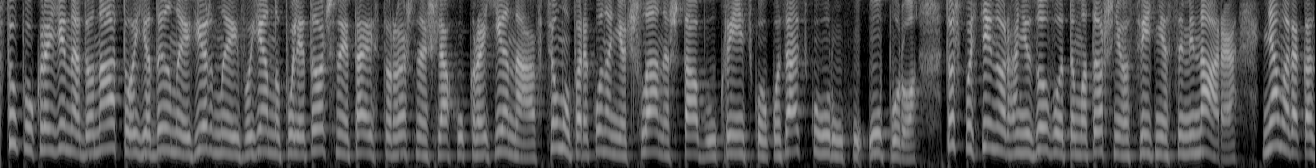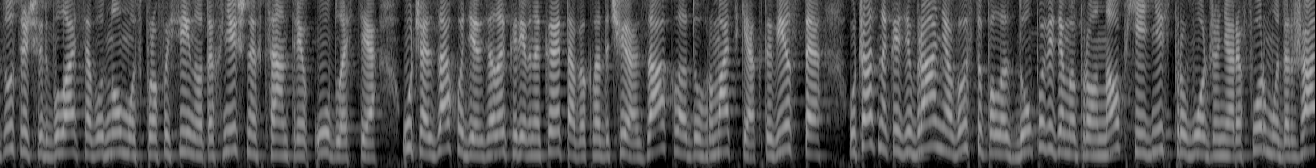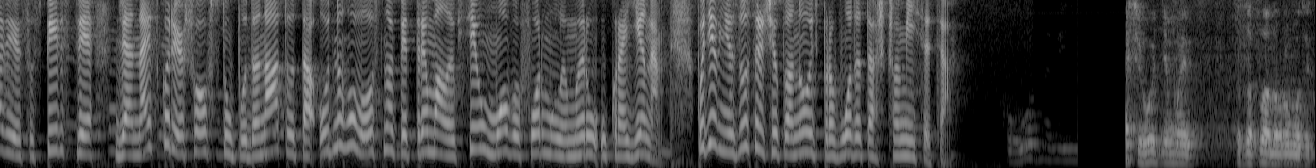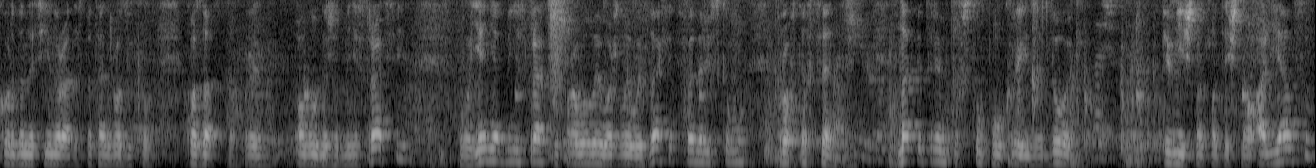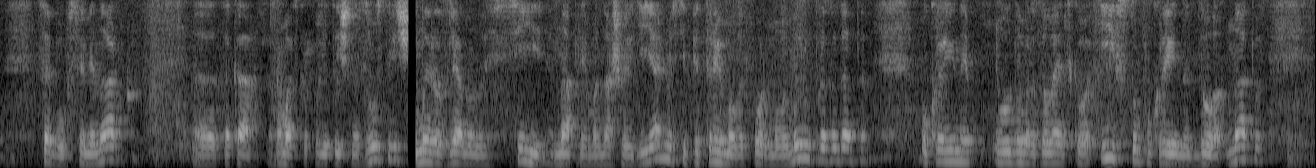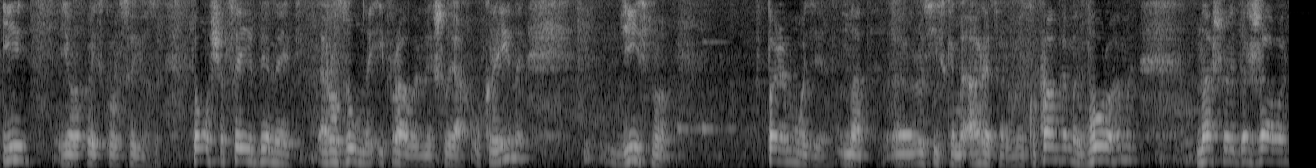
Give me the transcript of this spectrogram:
Вступ України до НАТО єдиний вірний воєнно-політичний та історичний шлях України. В цьому переконані члени штабу українського козацького руху опору. Тож постійно організовують тематичні освітні семінари. Днями така зустріч відбулася в одному з професійно-технічних центрів області. Участь в заході взяли керівники та викладачі закладу, громадські активісти. Учасники зібрання виступили з доповідями про необхідність проводження реформ у державі і суспільстві для найскорішого вступу до НАТО та одноголосно підтримали всі умови формули миру України. Подібні зустрічі планують проводити щомісяця. Сьогодні ми за планом роботи координаційної ради з питань розвитку козацтва при облдержадміністрації, воєнній адміністрації провели важливий захід в Федорівському профтехцентрі на підтримку вступу України до Північно-Атлантичного альянсу. Це був семінар, така громадсько-політична зустріч. Ми розглянули всі напрями нашої діяльності, підтримали формулу миру президента України Володимира Зеленського і вступ України до НАТО і Європейського Союзу. Тому що це єдиний розумний і правильний шлях України. Дійсно, перемозі над е, російськими агресорами, окупантами, ворогами нашої держави.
